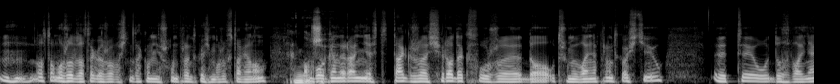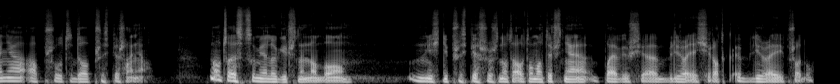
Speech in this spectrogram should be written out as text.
Mhm. No to może dlatego, że właśnie taką niższą prędkość może ustawioną. Może. Bo generalnie jest tak, że środek służy do utrzymywania prędkości, y, tył do zwalniania, a przód do przyspieszania. No to jest w sumie logiczne, no bo jeśli przyspieszysz, no to automatycznie pojawisz się bliżej, środka, bliżej przodu.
